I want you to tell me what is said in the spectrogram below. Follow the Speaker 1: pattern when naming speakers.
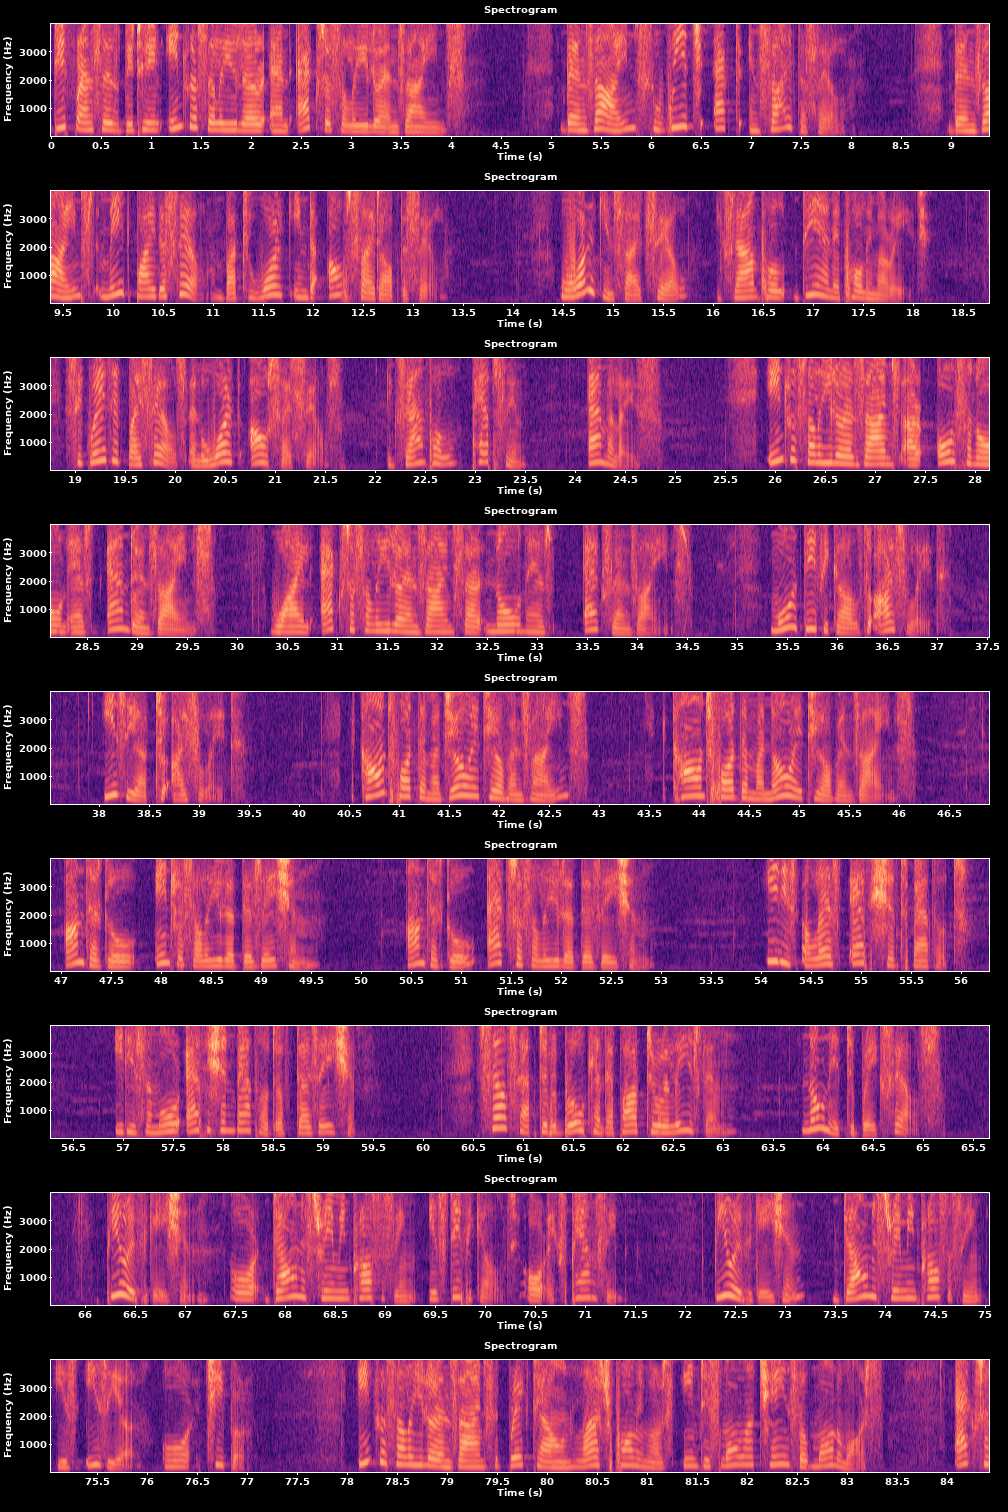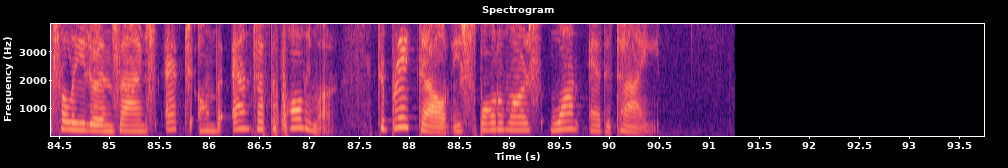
Speaker 1: Differences between intracellular and extracellular enzymes. The enzymes which act inside the cell. The enzymes made by the cell but work in the outside of the cell. Work inside cell, example DNA polymerase. Secreted by cells and work outside cells, example pepsin, amylase. Intracellular enzymes are also known as endoenzymes, while extracellular enzymes are known as exoenzymes. More difficult to isolate, easier to isolate. Account for the majority of enzymes, account for the minority of enzymes. Undergo intracellular digestion, undergo extracellular digestion. It is a less efficient method. It is a more efficient method of digestion. Cells have to be broken apart to release them. No need to break cells. Purification or downstreaming processing is difficult or expensive. Purification, downstreaming processing is easier or cheaper. Intracellular enzymes break down large polymers into smaller chains of monomers Extracellular enzymes act on the end of the polymer to break down its monomers one at a time.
